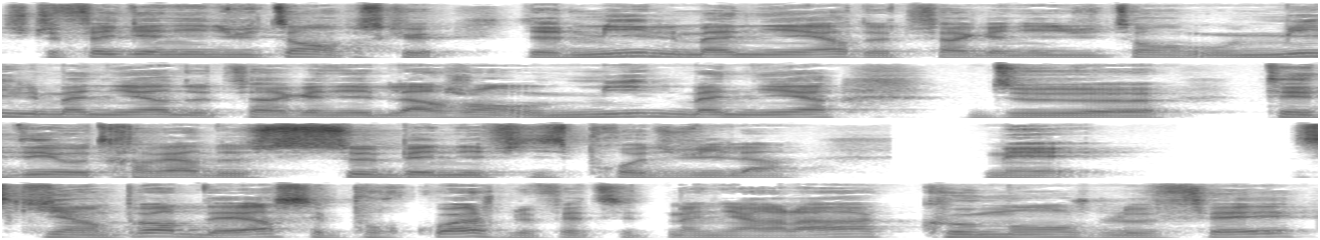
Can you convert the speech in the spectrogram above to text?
je te fais gagner du temps, parce qu'il y a mille manières de te faire gagner du temps, ou mille manières de te faire gagner de l'argent, ou mille manières de euh, t'aider au travers de ce bénéfice produit-là. Mais ce qui importe d'ailleurs, c'est pourquoi je le fais de cette manière-là, comment je le fais,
